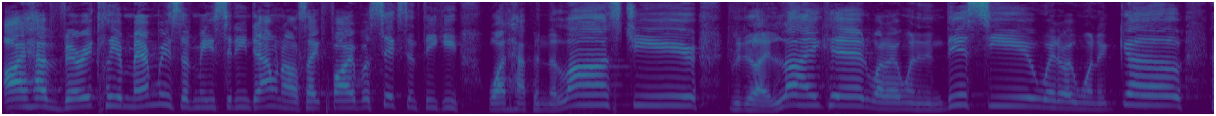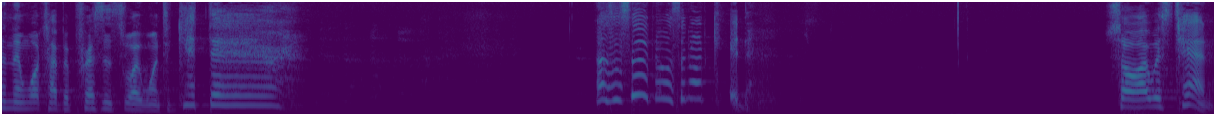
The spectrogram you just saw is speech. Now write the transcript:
I have very clear memories of me sitting down when I was like five or six and thinking, what happened the last year? Did I like it? What do I want in this year? Where do I want to go? And then what type of presents do I want to get there? I said, I was an odd kid. So I was 10.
